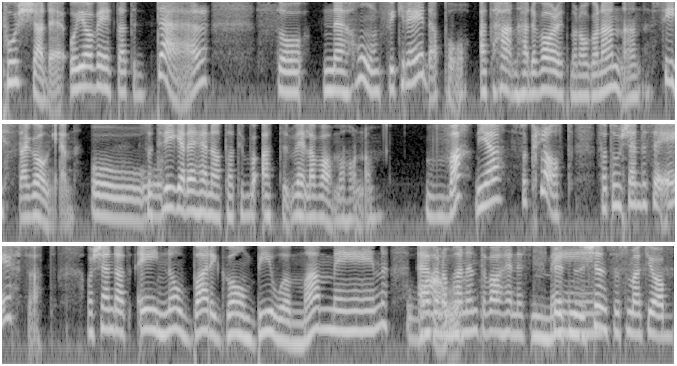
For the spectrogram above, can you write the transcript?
pusha det och jag vet att där så när hon fick reda på att han hade varit med någon annan sista gången Oh. så triggade henne att, att vilja vara med honom. Va? Ja, såklart. För att hon kände sig ersatt. Och kände att ain't nobody gonna be with my man. Även om han inte var hennes man. Vet, nu känns det som att jag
